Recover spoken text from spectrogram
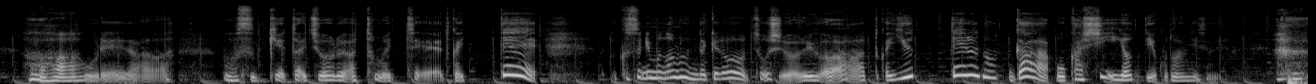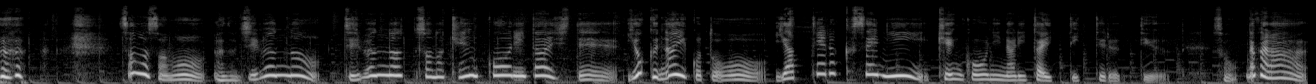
「はあ俺だもうすっげえ体調悪い頭痛い」とか言って薬も飲むんだけど調子悪いわとか言ってるのがおかしいよっていうことなんですよね。そもそもあの自分の自分のその健康に対して良くないことをやってるくせに健康になりたいって言ってるっていう。そう。だから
